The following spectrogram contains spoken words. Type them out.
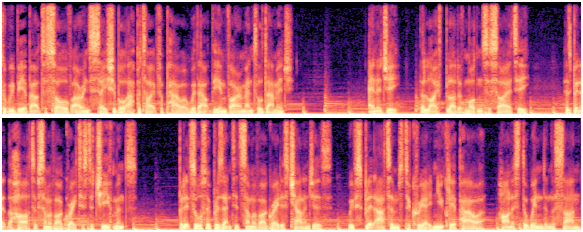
Could we be about to solve our insatiable appetite for power without the environmental damage? Energy, the lifeblood of modern society, has been at the heart of some of our greatest achievements. But it's also presented some of our greatest challenges. We've split atoms to create nuclear power, harnessed the wind and the sun,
